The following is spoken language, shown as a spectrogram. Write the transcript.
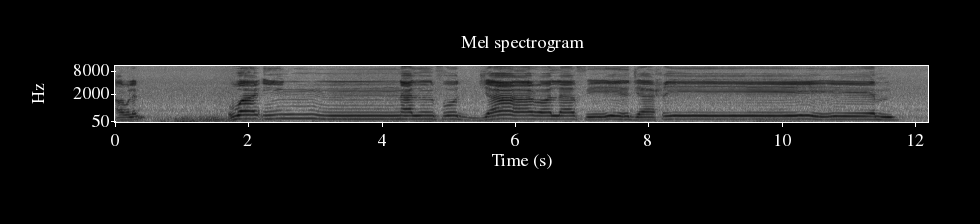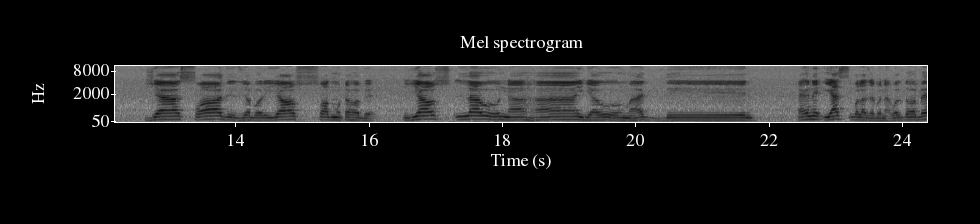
আর বলেন ওয়া ইন্নাল ইয়া সাদ জবর, ইয়া সাদ মোটা হবে। ইয়াসলাউনাহা ইয়াউমাদ্দিন। এখানে ইয়াস বলা যাবে না, বলতে হবে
